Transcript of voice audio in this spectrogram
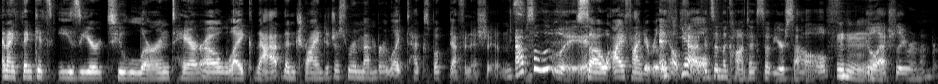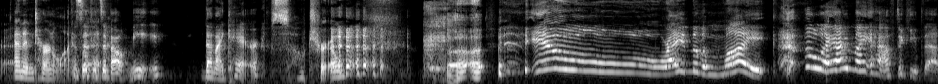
And I think it's easier to learn tarot like that than trying to just remember like textbook definitions. Absolutely. So I find it really if, helpful. yeah, if it's in the context of yourself, Mhm. you'll actually remember it. and internalize it. because if it's about me, then I care. so true. Uh, Ew! Right into the mic. the way I might have to keep that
